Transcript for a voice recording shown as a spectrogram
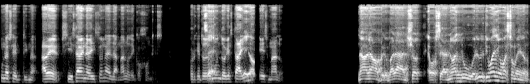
Una séptima. A ver, si estaba en Arizona era malo de cojones. Porque todo Sí, el mundo que está ahí pero- es malo. No, no, pero pará, yo, o sea, no anduvo el último año más o menos,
